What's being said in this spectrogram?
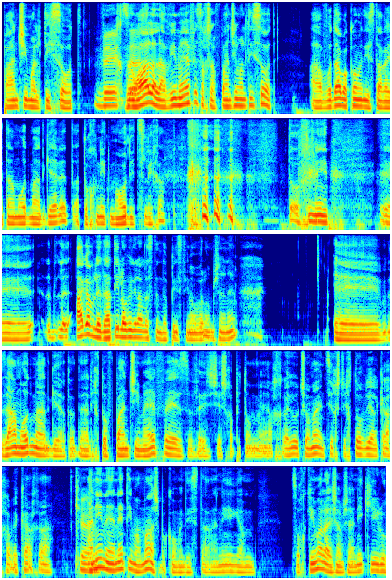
פאנצ'ים על טיסות. ואיך זה... ווואלה, להביא מאפס עכשיו פאנצ'ים על טיסות. העבודה בקומדי סטאר הייתה מאוד מאתגרת, התוכנית מאוד הצליחה. תוכנית. אה, אגב, לדעתי לא בגלל הסטנדאפיסטים, אבל לא משנה. אה, זה היה מאוד מאתגר, אתה יודע, לכתוב פאנצ'ים מאפס, ושיש לך פתאום אחריות, שומע, אני צריך שתכתוב לי על ככה וככה. כן. אני נהניתי ממש בקומדי סטאר, אני גם... צוחקים עליי שם, שאני כאילו,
